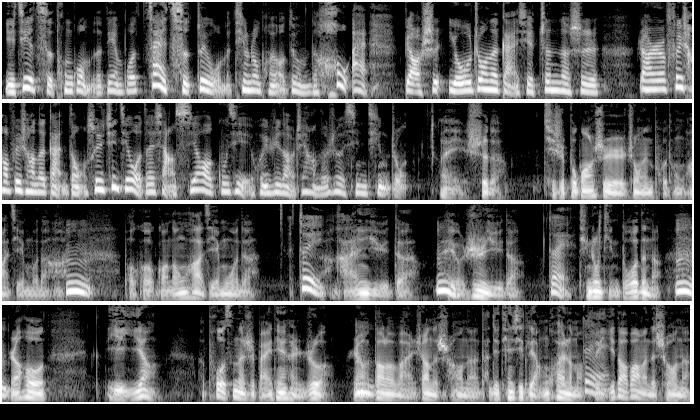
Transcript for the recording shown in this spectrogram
也借此通过我们的电波，再次对我们听众朋友对我们的厚爱表示由衷的感谢，真的是。让人非常非常的感动，所以俊杰，我在想，西奥估计也会遇到这样的热心听众。哎，是的，其实不光是中文普通话节目的哈，嗯，包括广东话节目的，对，韩语的，还有日语的，对，听众挺多的呢。嗯，然后也一样，珀斯呢是白天很热，然后到了晚上的时候呢，它就天气凉快了嘛，所以一到傍晚的时候呢。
